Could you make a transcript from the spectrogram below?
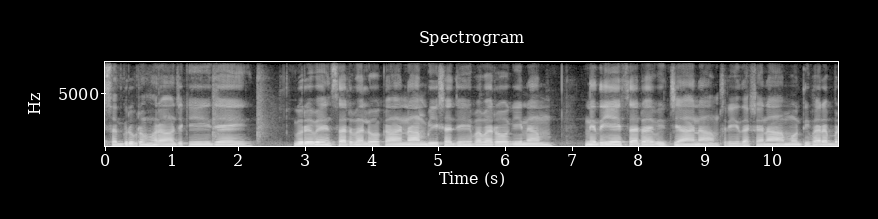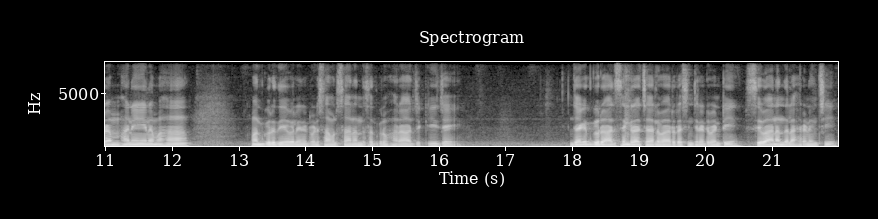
సద్గురు బ్రహ్మరాజుకి జై. గురువే సర్వలోకానాం భీషజే భవరోగిణాం నిధియే సర్వ విద్యానాం శ్రీ దక్షిణామూర్తి పరబ్రహ్మణే నమ. మద్గురుదేవులైనటువంటి సమరసానంద సద్గురు మహారాజుకి జై. జగద్గురు ఆదిశంకరాచార్య వారు రచించినటువంటి శివానంద లహరి నుంచి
